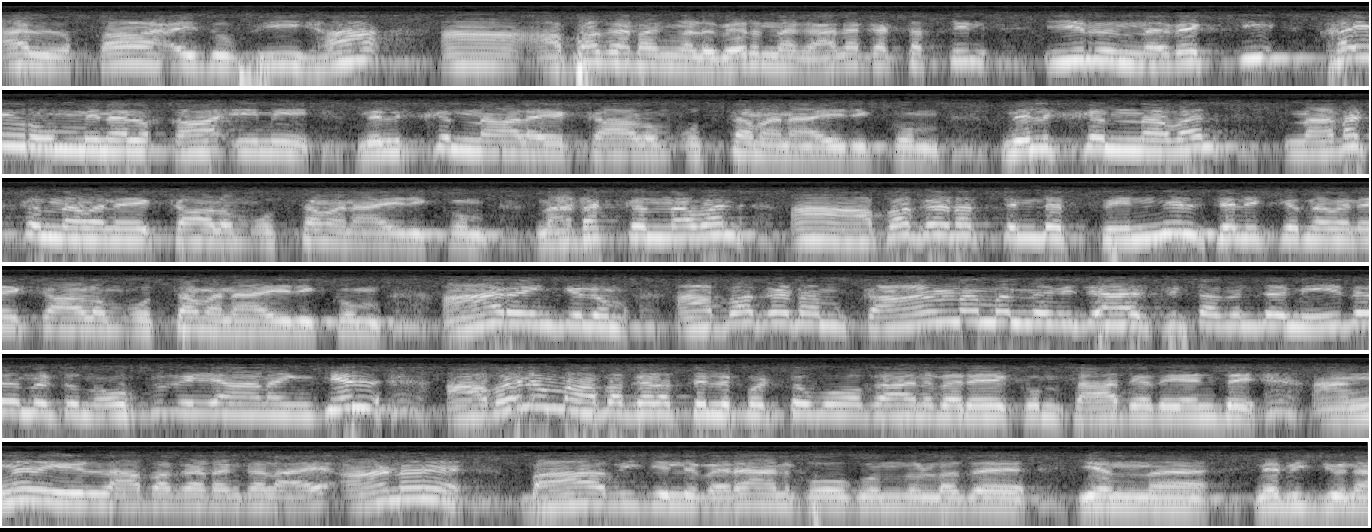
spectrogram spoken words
അൽ ഫീഹ ആ അപകടങ്ങൾ വരുന്ന കാലഘട്ടത്തിൽ ഇരുന്ന വ്യക്തി ഹൈറുമിനൽ മിനൽ ഖായിമി നിൽക്കുന്ന ആളെക്കാളും ഉത്തമനായിരിക്കും. നിൽക്കുന്നവൻ നടക്കുന്നവനേക്കാളും ഉത്തമനായിരിക്കും. നടക്കുന്നവൻ ആ അപകടത്തിന്റെ പിന്നിൽ ചലിക്കുന്നവനേക്കാളും ഉത്തമനായിരിക്കും. ആരെങ്കിലും അപകടം കാണണമെന്ന് വിചാരിച്ചിട്ട് അതിന്റെ മീതെ നിന്നിട്ട് നോക്കുകയാണെങ്കിൽ അവനും അപകടത്തിൽ പെട്ടുപോകാൻ വരേക്കും സാധ്യതയുണ്ട്. അങ്ങനെയുള്ള അപകടങ്ങളായി ആണ് ഭാവിയിൽ വരാൻ പോകുന്നുള്ളത് എന്ന് നബിഗുന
